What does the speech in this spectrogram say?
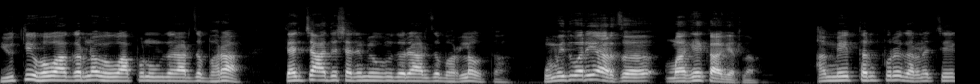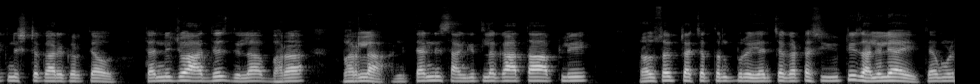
युती हो अगर न हो आपण उमेदवारी अर्ज भरा. त्यांच्या आदेशाने मी उमेदवारी अर्ज भरला होता. उमेदवारी अर्ज मागे का घेतला? आम्ही तनपुरे घराण्याचे एक निष्ठ कार्यकर्ते आहोत. त्यांनी जो आदेश दिला भरा भरला आणि त्यांनी सांगितलं का आता आपली रावसाहेब चाचा तनपुरे यांच्या गटाशी युती झालेली आहे. त्यामुळे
